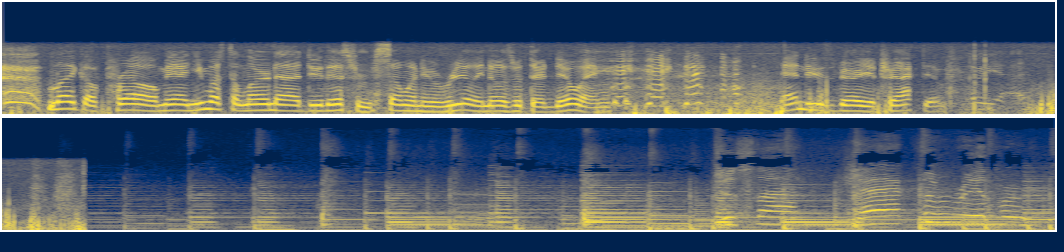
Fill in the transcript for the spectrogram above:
like a pro. Man, you must have learned how to do this from someone who really knows what they're doing and who's very attractive. oh yeah. just like Jack the Ripper,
